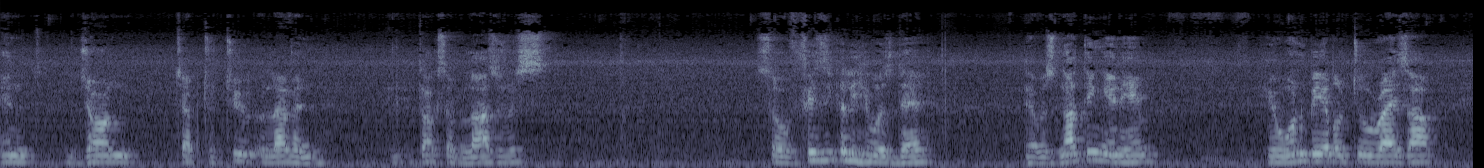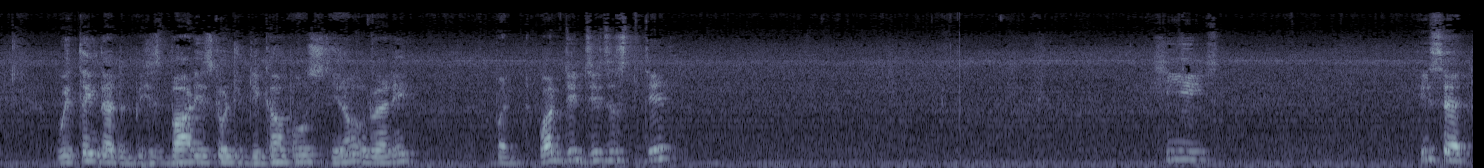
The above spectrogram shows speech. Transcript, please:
in John chapter 2, 11, it talks of Lazarus. So physically he was dead. There was nothing in him. He won't be able to rise up. We think that his body is going to decompose, you know, already. But what did Jesus did? He he said,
